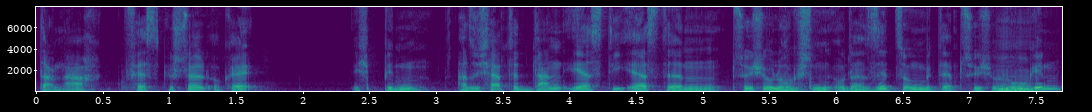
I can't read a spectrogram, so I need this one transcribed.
danach festgestellt, okay, ich bin, also ich hatte dann erst die ersten psychologischen oder Sitzungen mit der Psychologin, mhm.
